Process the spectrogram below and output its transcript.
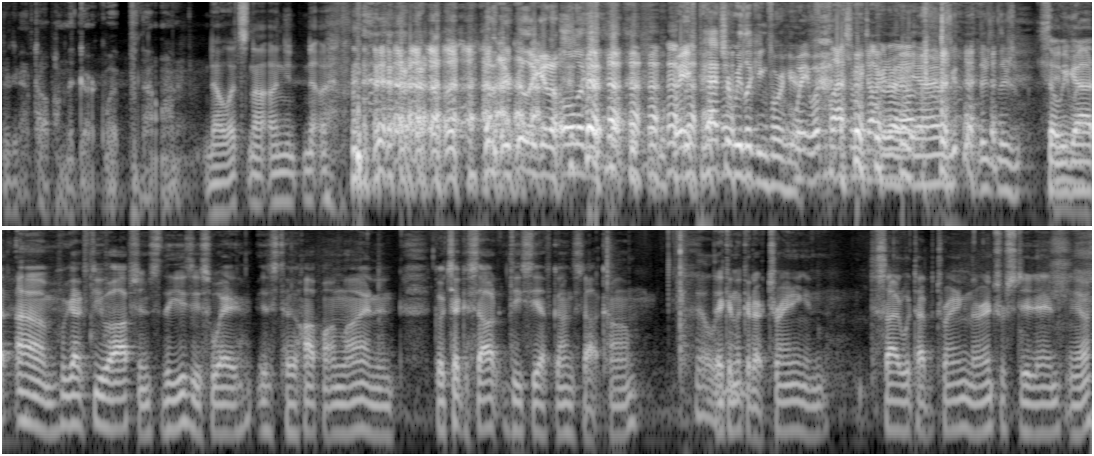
they're gonna have to hop on the dark web for that one. No, let's not onion. No. How do they really get a hold of it? Wait, patch are we looking for here? Wait, what class are we talking about? yeah, I was gonna- there's, there's, So we got um, we got a few options. The easiest way is to hop online and go check us out at dcfguns.com. Hell They can look at our training and decide what type of training they're interested in. Yeah,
